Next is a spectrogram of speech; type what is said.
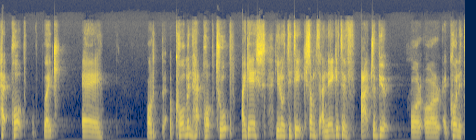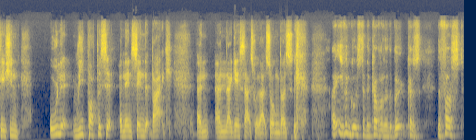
hip hop like uh, or a common hip hop trope, I guess, you know, to take something a negative attribute or or connotation, own it, repurpose it, and then send it back, and and I guess that's what that song does. it even goes to the cover of the book because the first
